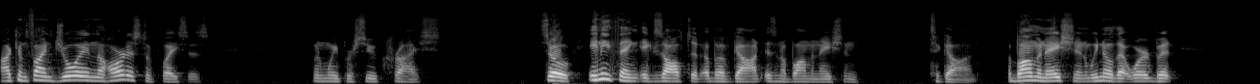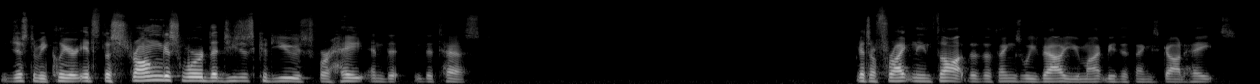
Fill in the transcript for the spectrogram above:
I can find joy in the hardest of places when we pursue Christ. So anything exalted above God is an abomination to God. Abomination, we know that word, but just to be clear, it's the strongest word that Jesus could use for hate and de- detest. It's a frightening thought that the things we value might be the things God hates.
